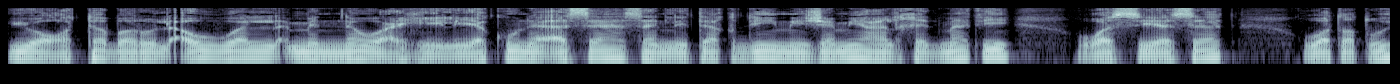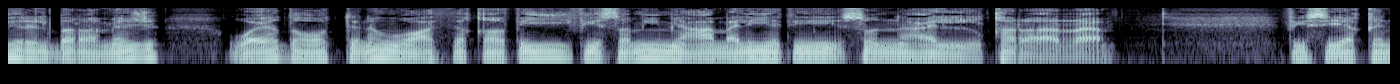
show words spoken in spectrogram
يعتبر الأول من نوعه ليكون أساسا لتقديم جميع الخدمات والسياسات وتطوير البرامج ويضع التنوع الثقافي في صميم عملية صنع القرار. في سياق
